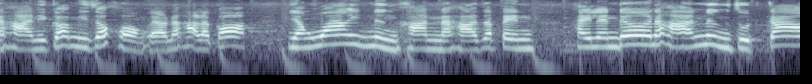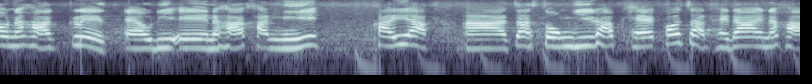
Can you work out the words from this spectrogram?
นะคะนี่ก็มีเจ้าของแล้วนะคะ แล้วก็ยังว่างอีก 1 คันนะคะ จะเป็น Highlander นะคะ 1.9 นะคะ เกรด LDA นะคะ คันนี้ใครอยาก จัดทรงยีรับแคกก็จัดให้ได้นะคะ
